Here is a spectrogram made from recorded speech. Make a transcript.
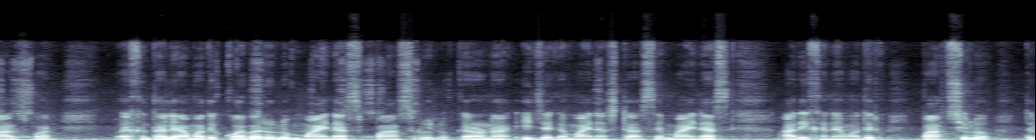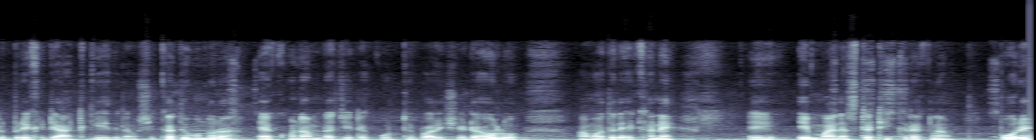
পাঁচবার। এখন তাহলে আমাদের কয়বার হলো মাইনাস পাঁচ রইল। কেননা এই জায়গায় মাইনাসটা আছে, মাইনাস, আর এখানে আমাদের পাঁচ ছিল। তাহলে ব্র্যাকেটে আটকিয়ে দিলাম। শিক্ষার্থী বন্ধুরা, এখন আমরা যেটা করতে পারি সেটা হলো আমাদের এখানে এই এই মাইনাসটা ঠিক রাখলাম। পরে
